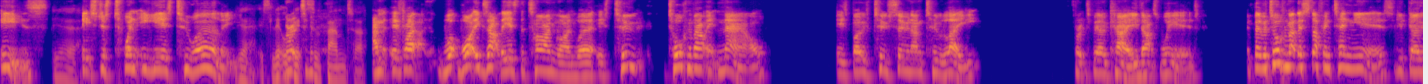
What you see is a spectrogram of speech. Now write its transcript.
is. Yeah. It's just twenty years too early, Yeah, it's little it bits to be- of banter. and it's like what what exactly is the timeline where it's too talking about it now is both too soon and too late for it to be okay. That's weird. If they were talking about this stuff in 10 years, you'd go,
